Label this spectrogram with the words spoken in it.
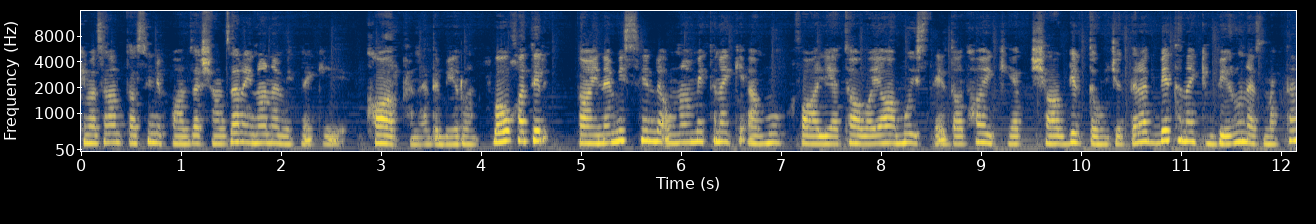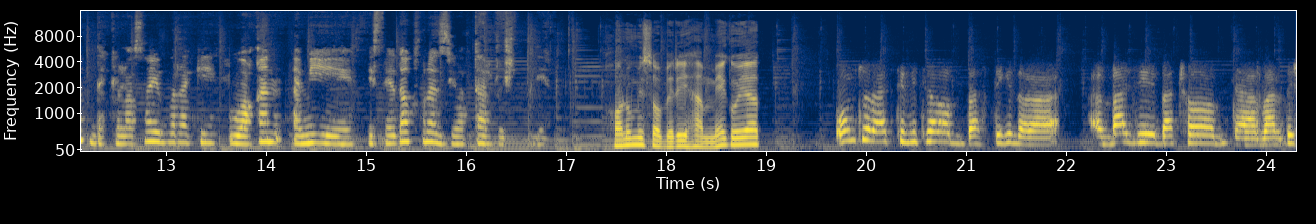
که مثلا تا سن 15 16 اینا نمی‌تونه که کار کنه بیرون. با او خاطر تا اینمی سن اونا می‌تونه که امو فعالیت ها و یا امو استعداد هایی که یک شاگرد وجود دارد بتونه که بیرون از مکتب در کلاس های بره که واقعا امی استعداد خود زیادتر رشد بده. خانم صابری هم می‌گوید. اونطور اکتیویتی ها بستگی داره بعضی بچه ها در ورزش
